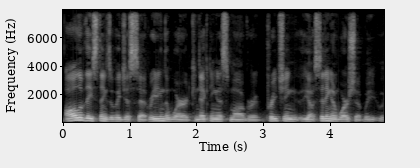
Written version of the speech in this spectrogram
all of these things that we just said: reading the Word, connecting in a small group, preaching, you know, sitting in worship. We, we,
